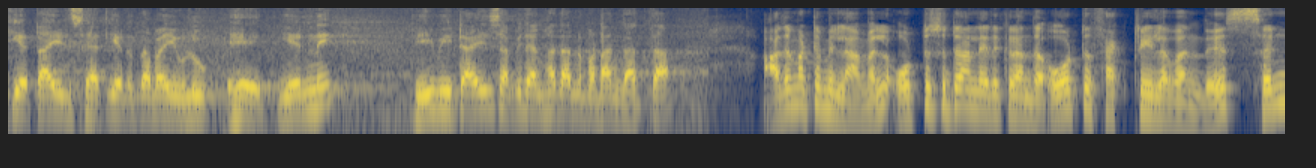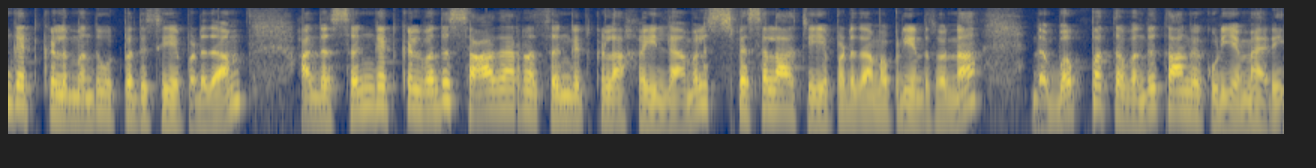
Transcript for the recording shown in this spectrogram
කිය ටයිල්ස් හැටියට තමයි උළු එහෙ තියෙන්නේ. PV ටයිල්ස් අපි දැන් හදන්න පටන් ගත්තා. அது மட்டும் இல்லாமல் ஒட்டு சுடானில் இருக்கிற அந்த ஓட்டு ஃபேக்ட்ரியில் வந்து செங்கற்களும் வந்து உற்பத்தி செய்யப்படுதாம். அந்த செங்கற்கள் வந்து சாதாரண செங்கற்களாக இல்லாமல் ஸ்பெஷலாக செய்யப்படுதாம் அப்படி என்று சொன்னால் இந்த வெப்பத்தை வந்து தாங்கக்கூடிய மாதிரி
